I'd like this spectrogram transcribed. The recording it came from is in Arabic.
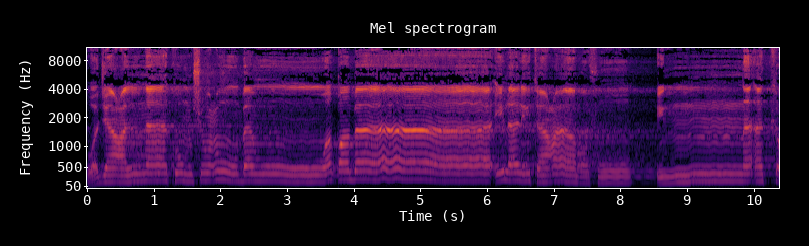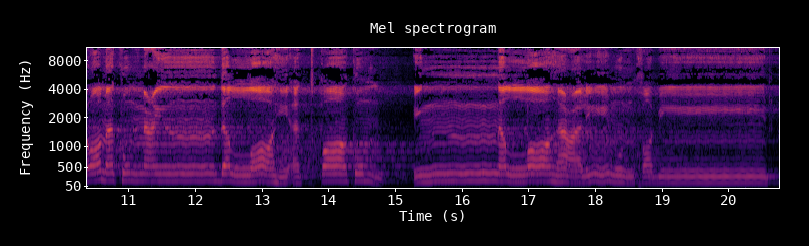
وجعلناكم شعوبا وقبائل لتعارفوا إن أكرمكم عند الله أتقاكم إن الله عليم خبير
